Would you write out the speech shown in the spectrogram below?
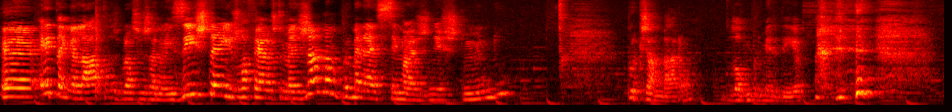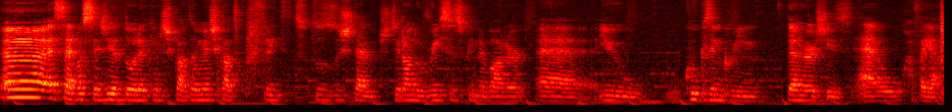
Eh, eu tenho a lata, as bolachas já não existem e os Rafaelos também já não permanecem mais neste mundo porque já andaram, logo no primeiro dia. Ah, é sério, vocês, eu adoro aquele chocolate, é o meu chocolate preferido de todos os tempos, tirando o Reese's Peanut Butter ah, e o Cookies and Cream da Hershey's, é o Rafaelo.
